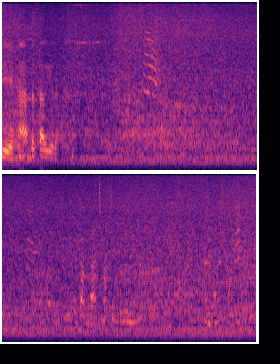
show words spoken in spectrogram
thì há từ từ rồi đó. 감사합니다. 마침 마침 보여요. 감사합니다.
